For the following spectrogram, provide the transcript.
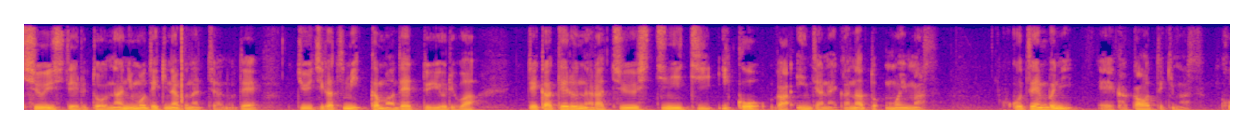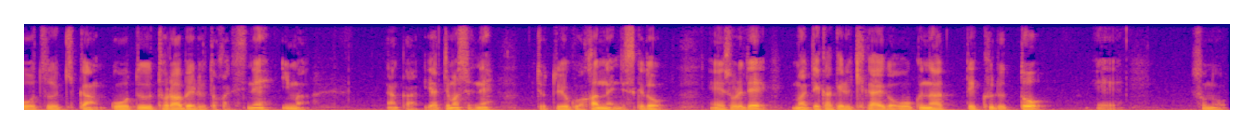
注意していると何もできなくなっちゃうので11月3日までというよりは出かけるなら17日以降がいいんじゃないかなと思います。ここ全部に、えー関わってきます。交通機関 GoTo トラベルとかですね。今なんかやってますよね。ちょっとよくわかんないんですけど、えーそれで、まあ、出かける機会が多くなってくると、えーその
